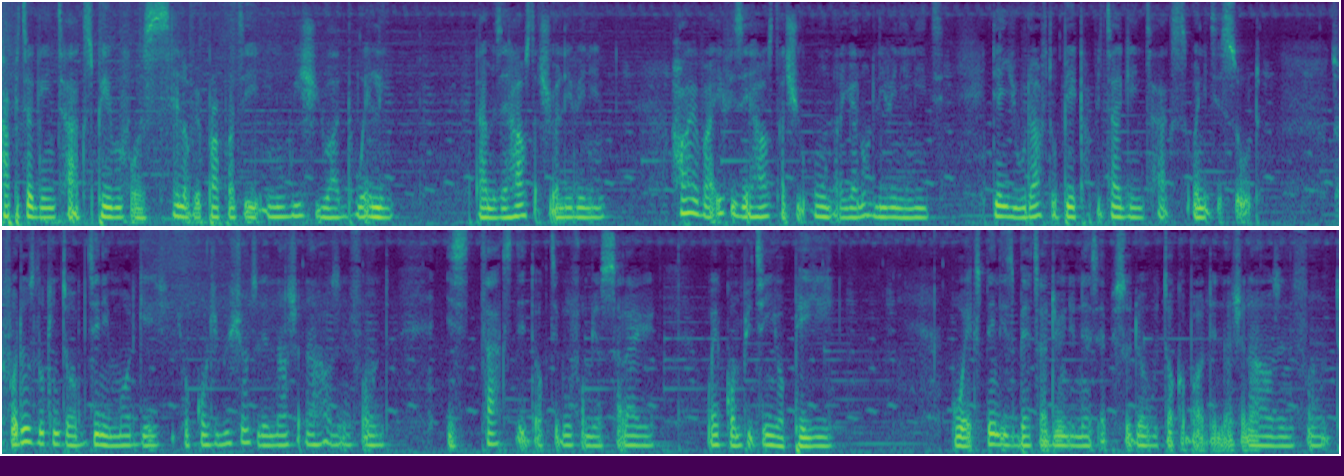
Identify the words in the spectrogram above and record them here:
capital gain tax payable for sale of a property in which you are dwelling. That means a house that you are living in. However, if it's a house that you own and you are not living in it, then you would have to pay capital gain tax when it is sold. So, for those looking to obtain a mortgage, your contribution to the National Housing Fund is tax deductible from your salary when computing your PAYE. We'll explain this better during the next episode when we talk about the National Housing Fund.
